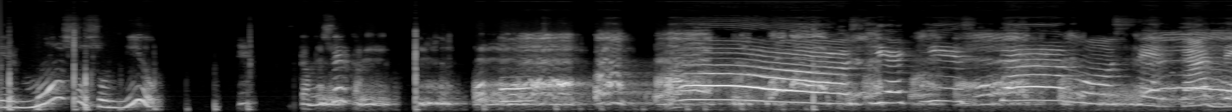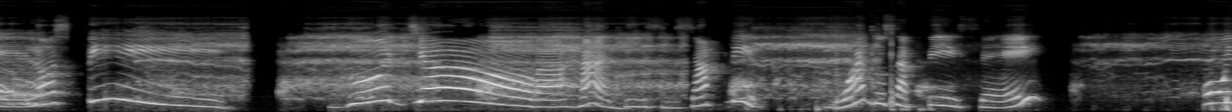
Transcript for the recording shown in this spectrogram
hermoso sonido. Estamos cerca. ¡Oh! Sí, aquí estamos cerca de los pigs. Good job. Ajá, this is a pig. What does a pig say? Oi,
